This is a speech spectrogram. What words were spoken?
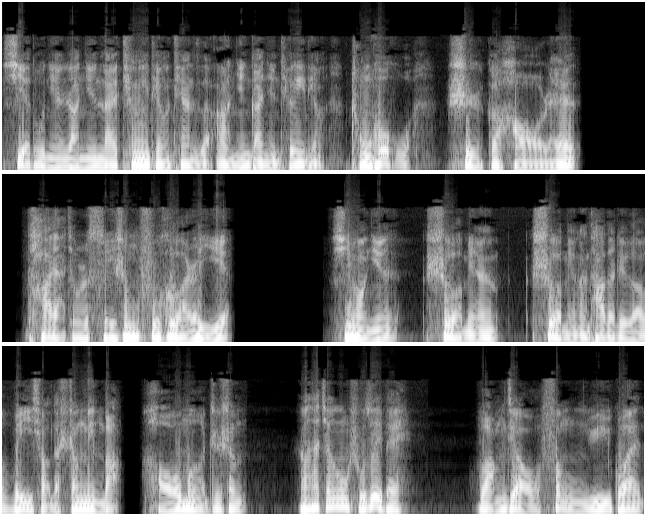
亵渎您，让您来听一听，天子啊，您赶紧听一听，崇侯虎是个好人，他呀就是随声附和而已，希望您赦免赦免了他的这个微小的生命吧，毫末之生，让他将功赎罪呗。王教奉玉官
